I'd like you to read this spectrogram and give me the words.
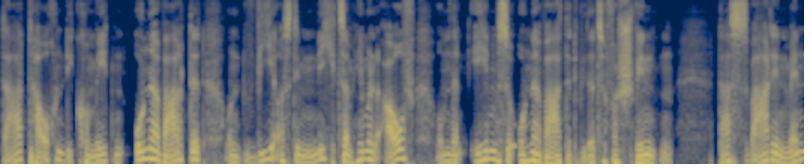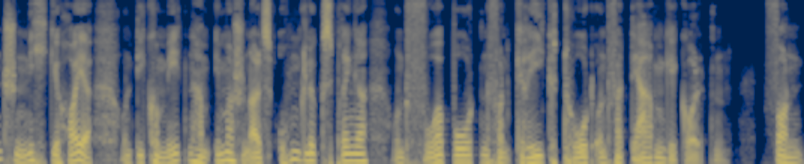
Da tauchen die Kometen unerwartet und wie aus dem Nichts am Himmel auf, um dann ebenso unerwartet wieder zu verschwinden. Das war den Menschen nicht geheuer, und die Kometen haben immer schon als Unglücksbringer und Vorboten von Krieg, Tod und Verderben gegolten. Von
